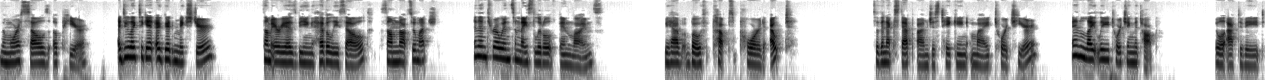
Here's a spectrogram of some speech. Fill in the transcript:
the more cells appear. I do like to get a good mixture, some areas being heavily celled, some not so much and then throw in some nice little thin lines. We have both cups poured out. So the next step, I'm just taking my torch here and lightly torching the top. It will activate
